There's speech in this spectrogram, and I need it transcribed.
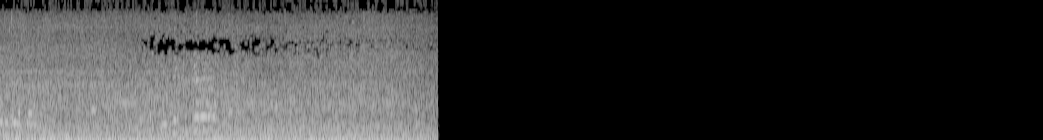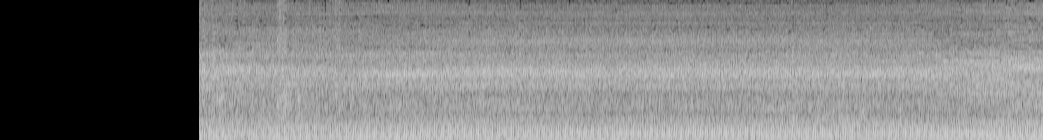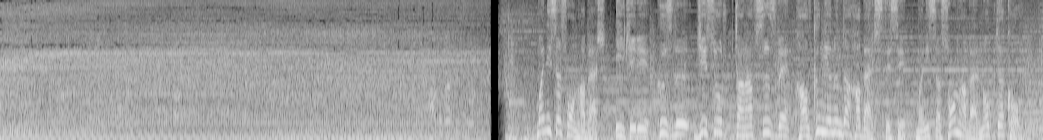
¿Cómo te Manisa Son Haber. İlkeli, hızlı, cesur, tarafsız ve halkın yanında haber sitesi. manisasonhaber.com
